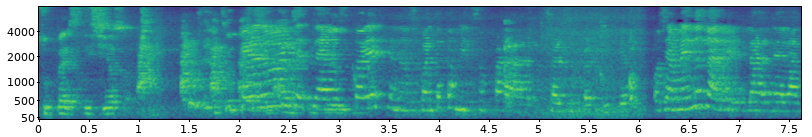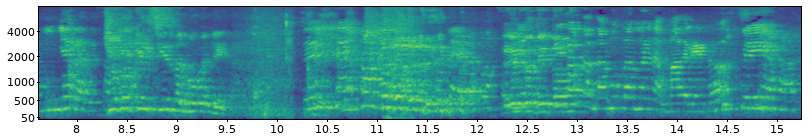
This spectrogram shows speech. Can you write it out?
supersticioso. Pero no manches, las historias que nos cuenta también son para ser supersticiosos. O sea, menos la de la, de la niña, la de Yo creo que él sí es la nube negra. Pero- ¿Cierto, Sí Tito? nos andamos dando en la madre, ¿no? Sí, ajá.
